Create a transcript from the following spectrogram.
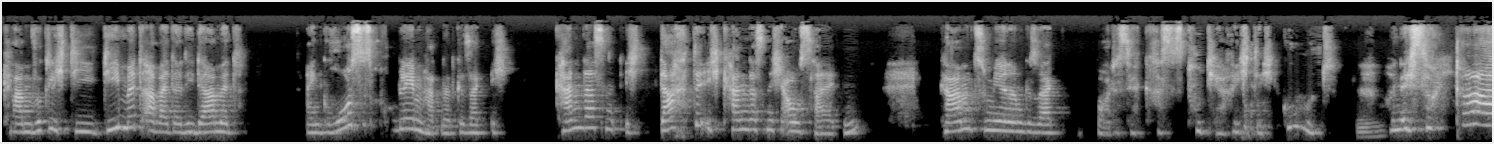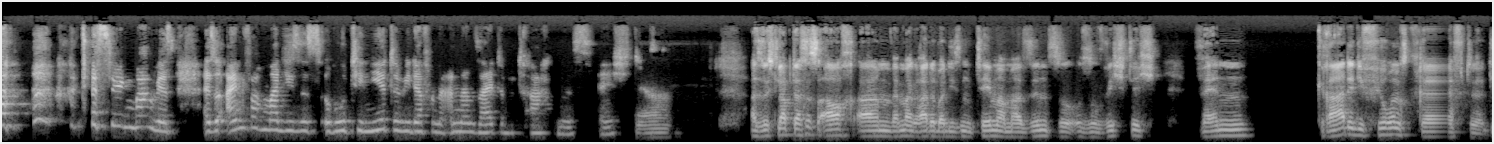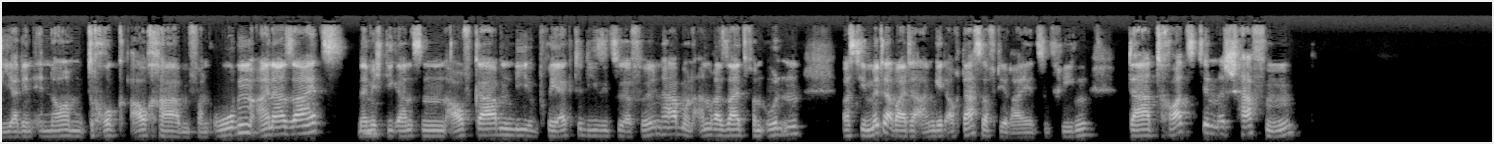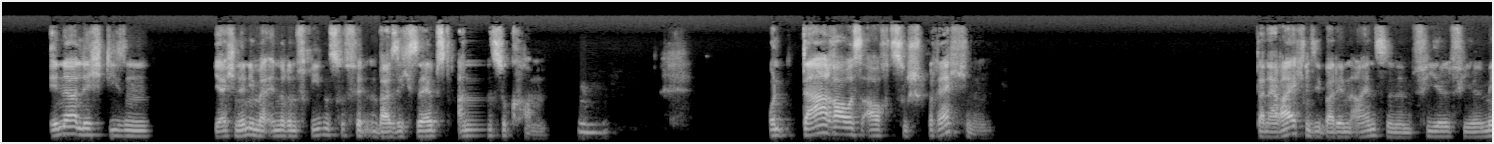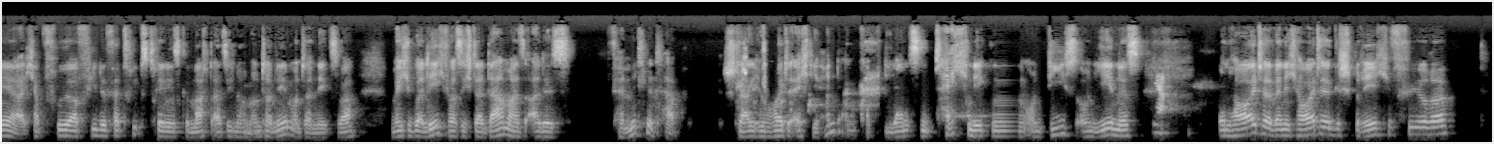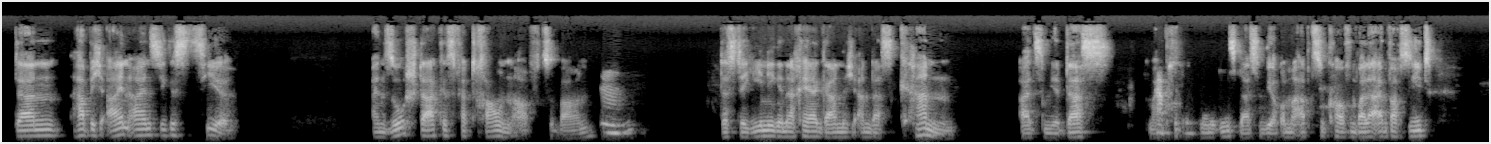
kamen wirklich die, die Mitarbeiter, die damit ein großes Problem hatten, hat gesagt, ich kann das, ich dachte, ich kann das nicht aushalten, kamen zu mir und haben gesagt, boah, das ist ja krass, es tut ja richtig gut. Mhm. Und ich so, ja, deswegen machen wir es. Also einfach mal dieses Routinierte wieder von der anderen Seite betrachten, ist echt. Ja. Also ich glaube, das ist auch, ähm, wenn wir gerade bei diesem Thema mal sind, so, so wichtig, wenn gerade die Führungskräfte, die ja den enormen Druck auch haben von oben einerseits, nämlich die ganzen Aufgaben, die Projekte, die sie zu erfüllen haben und andererseits von unten, was die Mitarbeiter angeht, auch das auf die Reihe zu kriegen, da trotzdem es schaffen, innerlich diesen, ja, ich nenne ihn mal inneren Frieden zu finden, bei sich selbst anzukommen. Mhm. Und daraus auch zu sprechen, dann erreichen sie bei den Einzelnen viel, viel mehr. Ich habe früher viele Vertriebstrainings gemacht, als ich noch in Unternehmen unterwegs war. Und wenn ich überlege, was ich da damals alles vermittelt habe, schlage ich mir heute echt die Hand an den Kopf. Die ganzen Techniken und dies und jenes. Ja. Und heute, wenn ich heute Gespräche führe, dann habe ich ein einziges Ziel. Ein so starkes Vertrauen aufzubauen, mhm. dass derjenige nachher gar nicht anders kann, als mir das mein Produkt, meine Dienstleistung, wie auch immer, abzukaufen, weil er einfach sieht,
